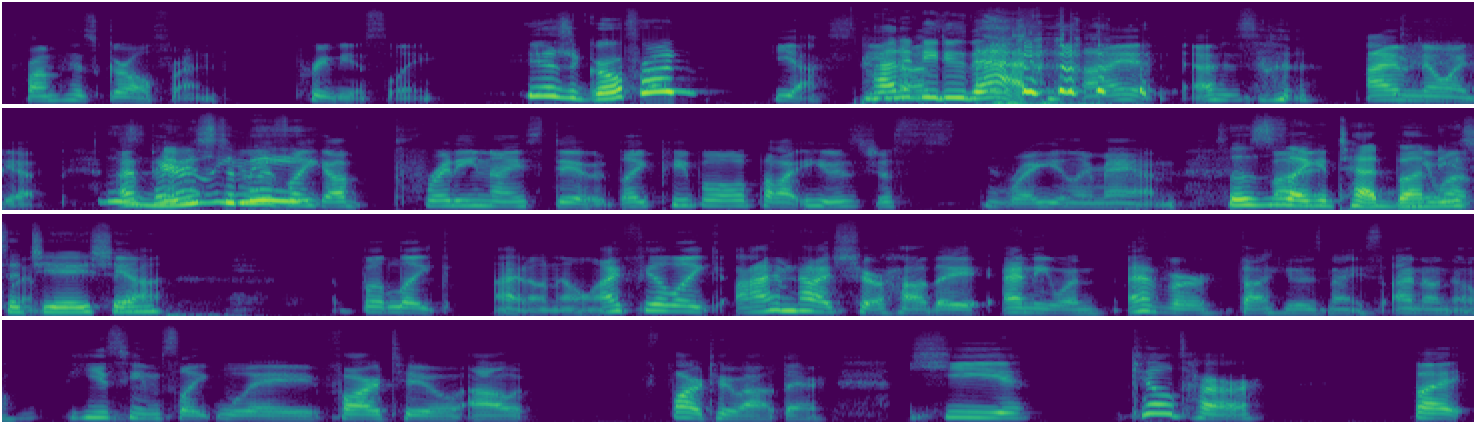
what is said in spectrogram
from his girlfriend previously. He has a girlfriend? Yes. How did he do that? I, I, was, I have no idea. This is Apparently, news to he was like a pretty nice dude. Like, people thought he was just regular man. So this is like a Ted Bundy situation. Yeah. But, like, I don't know. I feel like I'm not sure how they, anyone ever thought he was nice. I don't know. He seems like way far too out, far too out there. He killed her, but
